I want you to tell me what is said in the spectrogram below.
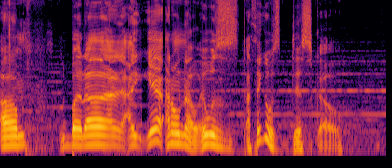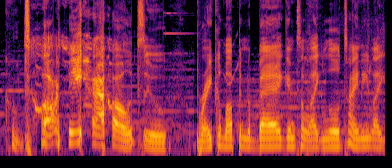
Um, but uh, I yeah, I don't know. It was I think it was Disco who taught me how to break them up in the bag into like little tiny like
